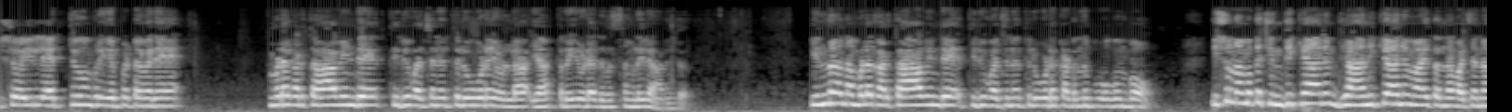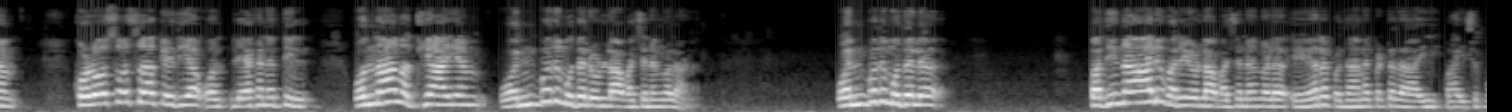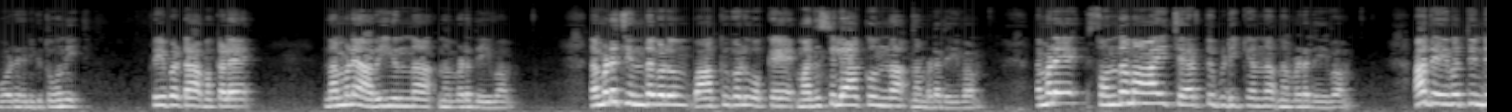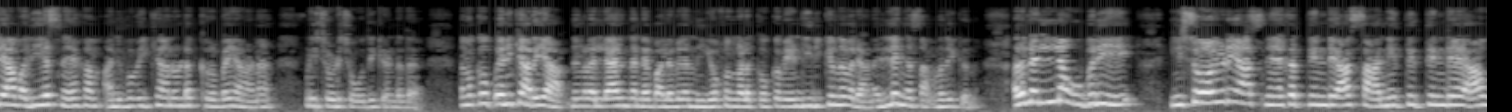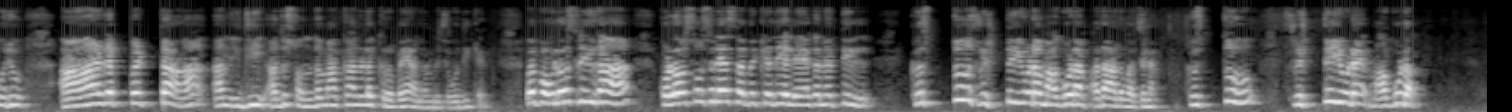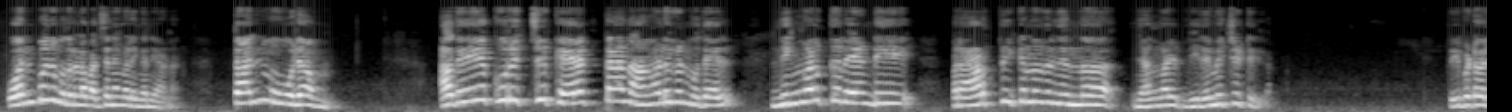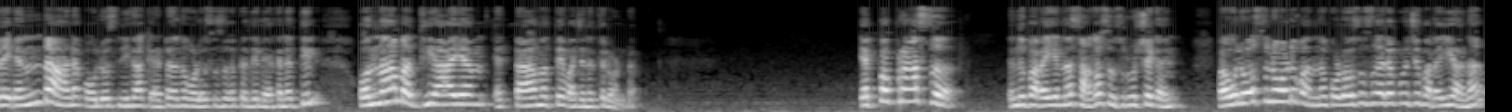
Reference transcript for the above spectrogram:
ഈശോയിൽ ഏറ്റവും പ്രിയപ്പെട്ടവരെ നമ്മുടെ കർത്താവിന്റെ തിരുവചനത്തിലൂടെയുള്ള യാത്രയുടെ ദിവസങ്ങളിലാണിത്. ഇന്ന് നമ്മൾ കർത്താവിന്റെ തിരുവചനത്തിലൂടെ കടന്നു പോകുമ്പോൾ ഈശോ നമുക്ക് ചിന്തിക്കാനും ധ്യാനിക്കാനുമായി തന്ന വചനം കൊളോസോസാക്ക് എഴുതിയ ലേഖനത്തിൽ ഒന്നാം അധ്യായം ഒൻപത് മുതലുള്ള വചനങ്ങളാണ്. ഒൻപത് മുതൽ പതിനാല് വരെയുള്ള വചനങ്ങൾ ഏറെ പ്രധാനപ്പെട്ടതായി വായിച്ചപ്പോൾ എനിക്ക് തോന്നി. പ്രിയപ്പെട്ട മക്കളെ നമ്മളെ അറിയുന്ന നമ്മുടെ ദൈവം. നമ്മുടെ ചിന്തകളും വാക്കുകളും ഒക്കെ മനസ്സിലാക്കുന്ന നമ്മുടെ ദൈവം. നമ്മളെ സ്വന്തമായി ചേർത്ത് പിടിക്കുന്ന നമ്മുടെ ദൈവം. ആ ദൈവത്തിന്റെ ആ വലിയ സ്നേഹം അനുഭവിക്കാനുള്ള കൃപയാണ് ഈശോട് ചോദിക്കേണ്ടത്. നമുക്ക് എനിക്കറിയാം നിങ്ങൾ എല്ലാവരും തന്നെ പല പല നിയോഗങ്ങൾക്കൊക്കെ വേണ്ടി ഇരിക്കുന്നവരാണ് എല്ലാം ഞാൻ സമ്മതിക്കുന്നു. അതിനെല്ലാം ഉപരി ഈശോയുടെ ആ സ്നേഹത്തിന്റെ ആ സാന്നിധ്യത്തിന്റെ ആ ഒരു ആഴപ്പെട്ട ആ നിധി അത് സ്വന്തമാക്കാനുള്ള കൃപയാണ് നമ്മൾ ചോദിക്കുന്നത് അപ്പൊ പൗലോസ് ലീഗ കൊളോസോസിലെ സഭയ്ക്കെതിരെ ലേഖനത്തിൽ ക്രിസ്തു സൃഷ്ടിയുടെ മകുടം അതാണ് വചനം. ക്രിസ്തു സൃഷ്ടിയുടെ മകുടം. ഒൻപത് മുതലുള്ള വചനങ്ങൾ ഇങ്ങനെയാണ്. തന്മൂലം അതേക്കുറിച്ച് കേട്ട നാളുകൾ മുതൽ നിങ്ങൾക്ക് വേണ്ടി പ്രാർത്ഥിക്കുന്നതിൽ നിന്ന് ഞങ്ങൾ വിരമിച്ചിട്ടില്ല. പ്രിയപ്പെട്ടവരെ എന്താണ് പൗലോസ് ലീഹ കേട്ടതെന്ന് പൗലോസ് ലേഖനത്തിൽ ഒന്നാം അധ്യായം എട്ടാമത്തെ വചനത്തിലുണ്ട്. എപ്പപ്രാസ് എന്ന് പറയുന്ന സഹശുശ്രൂഷകൻ പൗലോസിനോട് വന്ന് കൊളോസസുകാരെ കുറിച്ച് പറയുകയാണ്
